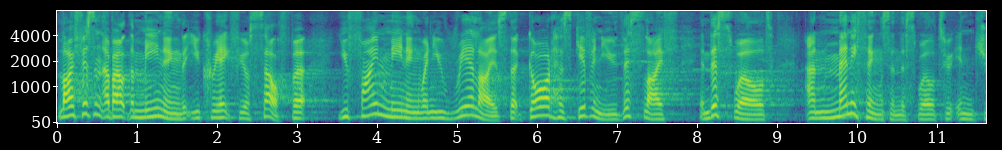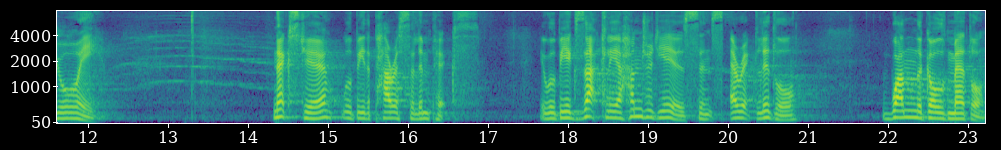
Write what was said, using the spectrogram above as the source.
Life isn't about the meaning that you create for yourself, but you find meaning when you realize that God has given you this life in this world and many things in this world to enjoy. Next year will be the Paris Olympics. It will be exactly 100 years since Eric Liddell won the gold medal.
